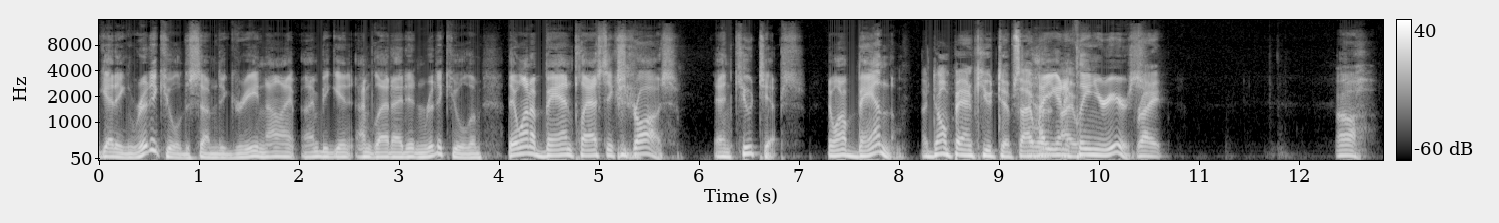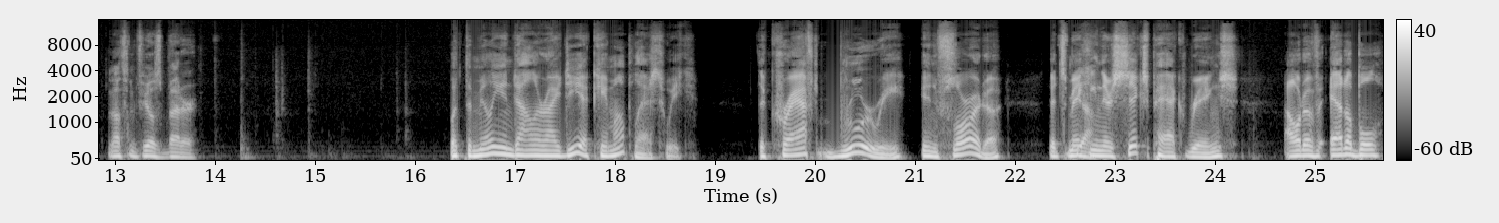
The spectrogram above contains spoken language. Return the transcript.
getting ridiculed to some degree. Now I, I'm begin. I'm glad I didn't ridicule them. They want to ban plastic straws and Q-tips. They want to ban them. I don't ban Q-tips. I How are you going to clean your ears? Right. Oh, nothing feels better. But the million dollar idea came up last week. The craft brewery in Florida that's making Yeah. their six pack rings out of edible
